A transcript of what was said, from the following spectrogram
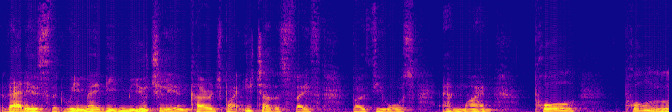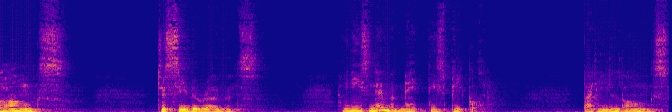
that is, that we may be mutually encouraged by each other's faith, both yours and mine. Paul, Paul longs to see the Romans. I mean, he's never met these people, but he longs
